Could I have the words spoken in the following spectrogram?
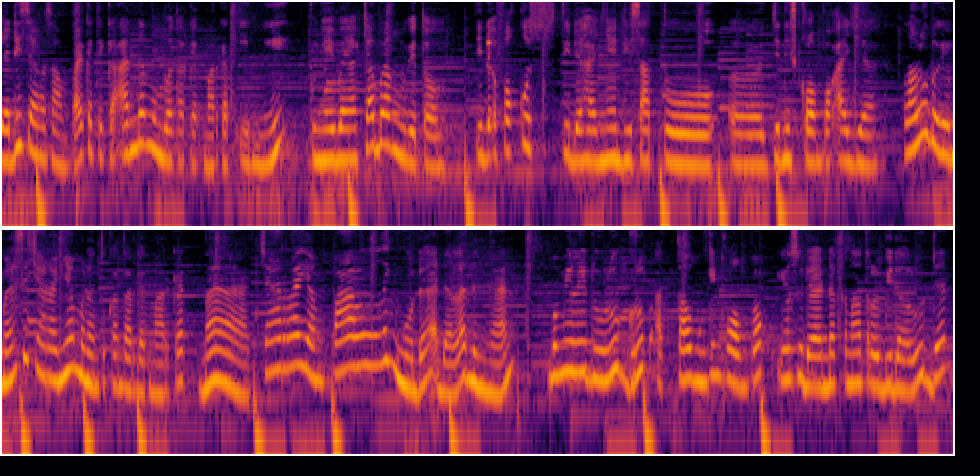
Jadi jangan sampai ketika Anda membuat target market ini punya banyak cabang begitu. Tidak fokus, tidak hanya di satu uh, jenis kelompok aja. Lalu bagaimana sih caranya menentukan target market? Nah, cara yang paling mudah adalah dengan memilih dulu grup atau mungkin kelompok yang sudah Anda kenal terlebih dahulu dan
